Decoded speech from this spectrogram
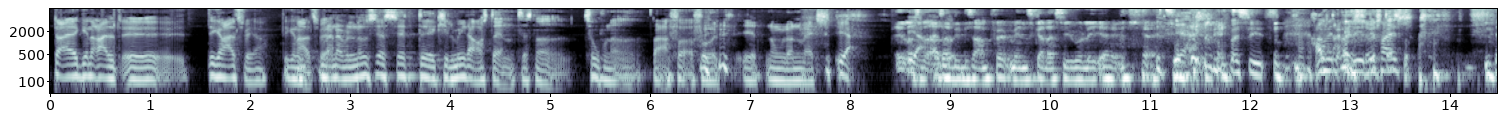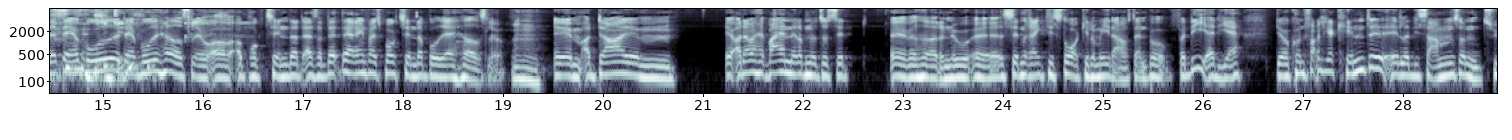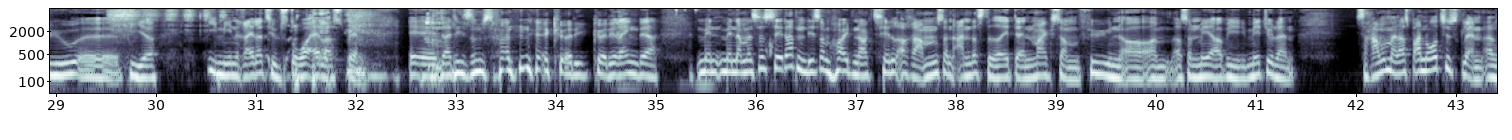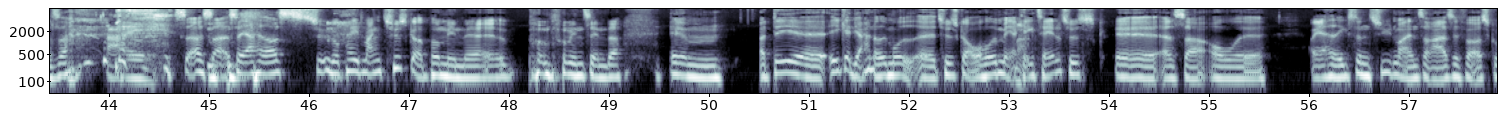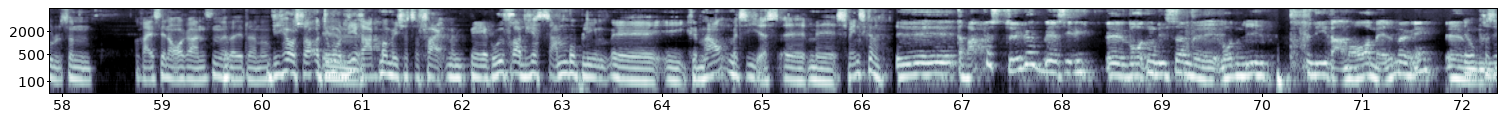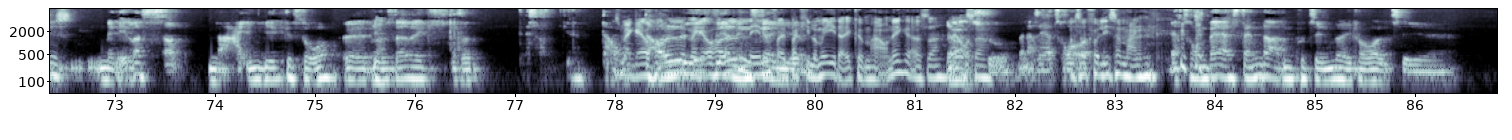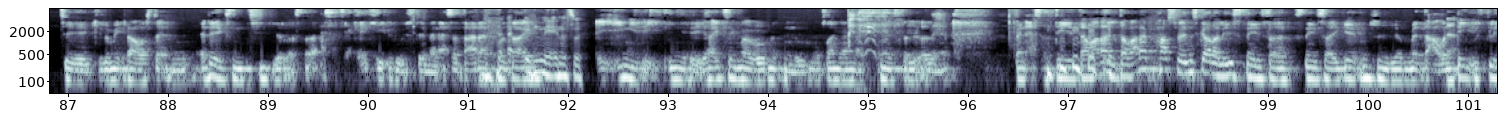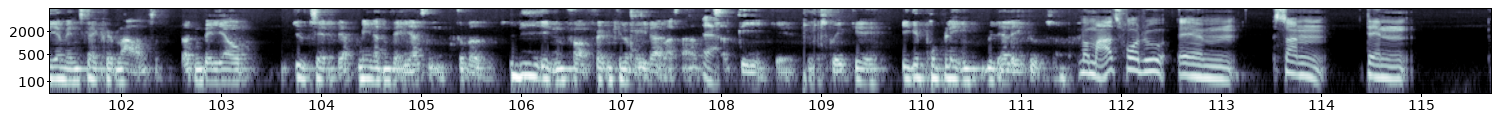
Der er generelt, øh, det er generelt svært. Det er generelt svært. Man er vel nødt til at sætte uh, kilometerafstanden til sådan noget 200, bare for at få et, et nogenlunde match. ja. Ellers ja, altså, er det de samme fem mennesker, der cirkulerer Ja, lige præcis. og, men, og det, det, er faktisk, da, da, jeg boede, da jeg boede i Haderslev og, og brugte Tinder, altså da, da jeg rent faktisk brugte Tinder, boede jeg i Haderslev. Mm-hmm. Øhm, og der, øhm, og der var jeg netop nødt til at sætte øh, hvad hedder det nu, øh, sætte en rigtig stor kilometerafstand på, fordi at ja, det var kun folk, jeg kendte, eller de samme sådan 20 øh, piger i min relativt store aldersspænd, øh, der ligesom sådan kørte, i, kørte i ring der. Men, men når man så sætter den ligesom højt nok til at ramme sådan andre steder i Danmark, som Fyn og, og, og sådan mere op i Midtjylland, så rammer man også bare Nordtyskland, altså. Så, så, så jeg havde også psykopat mange tyskere på min, øh, på, på min Tinder. Øhm, og det er øh, ikke, at jeg har noget imod øh, tysker overhovedet, men jeg Nej. kan ikke tale tysk. Øh, altså, og, øh, og jeg havde ikke sådan sygt meget interesse for at skulle sådan rejse ind over grænsen eller et eller andet. Vi har jo så, og du må øhm. lige rette mig, hvis jeg tager fejl, men jeg går ud fra, at vi har samme problem øh, i København, Mathias, øh, med svenskerne. Øh, der var et par stykker, vil jeg sige, øh, hvor den ligesom, øh, hvor den lige, lige rammer over Malmø, ikke? Øhm, jo, præcis. Men ellers så, nej, ikke det store. Øh, det er jo stadigvæk, altså, altså, der altså, man kan jo holde, man kan jo holde den inden for et par i, kilometer i København, ikke? Altså, er altså, true, men altså jeg tror... Og så få lige så mange. jeg tror, hvad er standarden på Tinder i forhold til, øh, til kilometerafstanden? Er det ikke sådan 10 eller sådan noget? Altså, jeg kan ikke helt huske det, men altså, der er der... der er ingen anelse. Ingen idé, ingen idé. Jeg har ikke tænkt mig at åbne den nu. Jeg tror ikke engang, jeg har installeret længere. Men altså, det, der, var der, der var der et par svensker, der lige sneg sig, sneg sig igennem, synes jeg. Men der er jo en del flere mennesker i København, og den vælger jo jo tæt, jeg mener, den vælger sådan, du ved, lige inden for 5 km eller sådan noget. Ja. Så det er ikke, det er sgu ikke, ikke et problem, vil jeg lægge ud. Så. Hvor meget tror du, øhm, sådan den,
